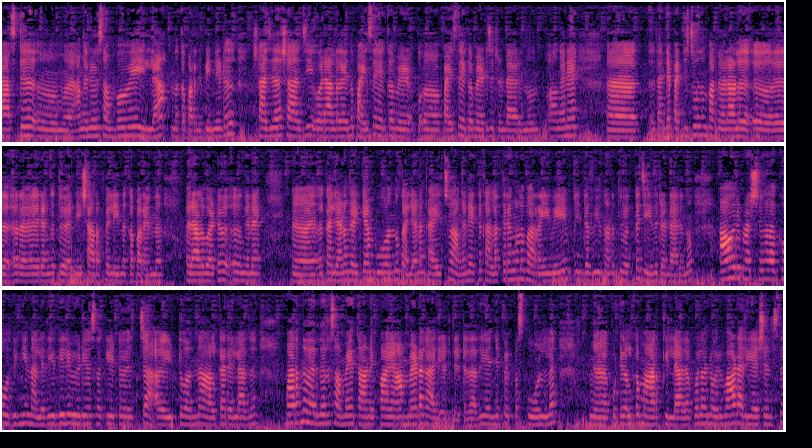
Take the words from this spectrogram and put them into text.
ലാസ്റ്റ് അങ്ങനെ ഒരു സംഭവമേ ഇല്ല എന്നൊക്കെ പറഞ്ഞു. പിന്നീട് ഷാജിദ ഷാജി ഒരാളുടെ കയ്യിൽ നിന്ന് പൈസയൊക്കെ മേ പൈസയൊക്കെ മേടിച്ചിട്ടുണ്ടായിരുന്നു. അങ്ങനെ തന്നെ പറ്റിച്ചു എന്നും പറഞ്ഞ ഒരാൾ രംഗത്ത് വരുന്നു ഈ ഷറഫ് എന്നൊക്കെ പറയുന്ന ഒരാളുമായിട്ട് ഇങ്ങനെ കല്യാണം കഴിക്കാൻ പോകുന്നു കല്യാണം കഴിച്ചു അങ്ങനെയൊക്കെ കള്ളത്തരങ്ങൾ പറയുകയും ഇന്റർവ്യൂ നടത്തുകയും ഒക്കെ ചെയ്തിട്ടുണ്ടായിരുന്നു. ആ ഒരു പ്രശ്നങ്ങളൊക്കെ ഒതുങ്ങി നല്ല രീതിയിൽ വീഡിയോസ് ഒക്കെ ഇട്ട് വെച്ച് ഇട്ട് വന്ന ആൾക്കാരെല്ലാം അത് മറന്നു വരുന്ന ഒരു സമയത്താണ് ഇപ്പോൾ ആ അമ്മയുടെ കാര്യം എടുത്തിട്ടത്. അത് കഴിഞ്ഞപ്പോൾ ഇപ്പോൾ സ്കൂളിൽ കുട്ടികൾക്ക് മാർക്കില്ല അതേപോലെ തന്നെ ഒരുപാട് അലിഗേഷൻസ്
